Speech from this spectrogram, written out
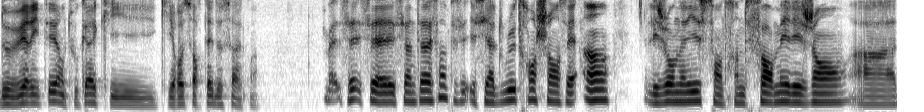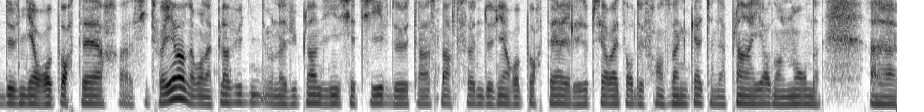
vérité en tout cas qui, ressortait de ça. Bah, c'est intéressant et c'est à double tranchant. C'est un, les journalistes sont en train de former les gens à devenir reporters euh, citoyens. On a, plein vu, on a vu plein d'initiatives de tu as un smartphone, deviens reporter. Il y a les observateurs de France 24, il y en a plein ailleurs dans le monde. Euh,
